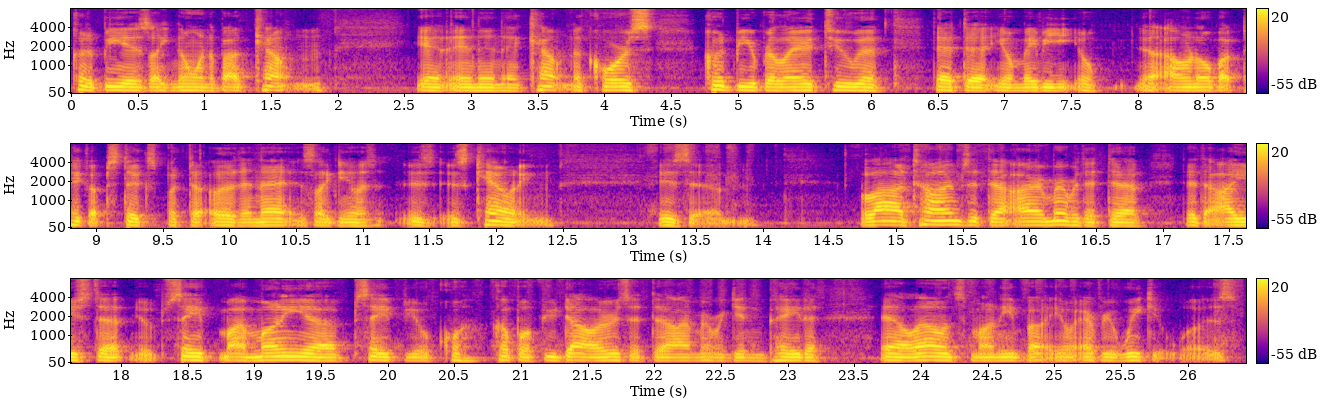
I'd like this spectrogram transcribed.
could be is like knowing about counting. Yeah, and then accounting, of course, could be related to uh, that, uh, you know, maybe, you know, I don't know about pickup sticks, but uh, other than that, it's like, you know, is, is counting. Is, um, a lot of times that uh, I remember that uh, that I used to you know, save my money, uh, save you know, a couple of few dollars. That uh, I remember getting paid uh, an allowance money, but you know every week it was,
